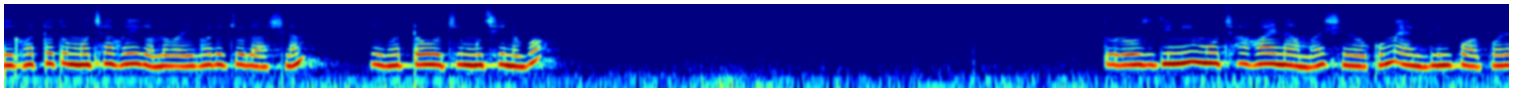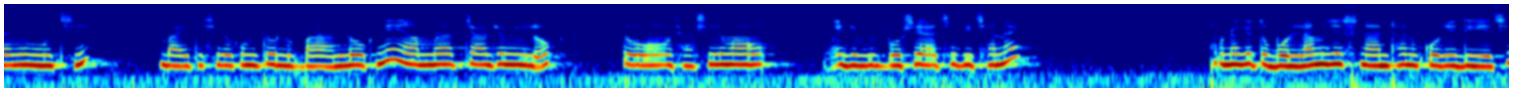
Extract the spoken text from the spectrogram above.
এই ঘরটা তো মোছা হয়ে গেল বা এই ঘরে চলে আসলাম। এই ঘরটাও হচ্ছে মুছে নেব। তো রোজ দিনই মোছা হয় না আমার সেরকম, একদিন পর পরে আমি মুছি। বাড়িতে সেরকম তো লোক নেই, আমরা চারজনই লোক। তো শাশুড়ি মাও এই যে বসে আছে বিছানায়। ওনাকে তো বললাম যে স্নান টান করে দিয়েছি।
